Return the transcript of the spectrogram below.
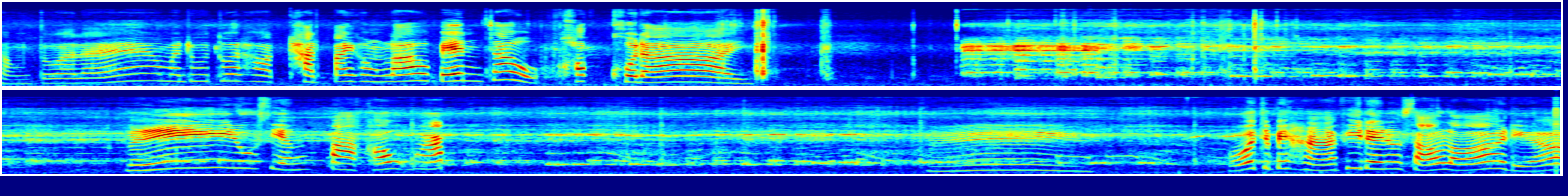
สองตัวแล้วมาดูตัวถอดถัดไปของเราเป็นเจ้าคอกโคไดนี่ดูเสียงปากเขางับโอ้จะไปหาพี่ไดโนเสาร์เหรอ เดี๋ยว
